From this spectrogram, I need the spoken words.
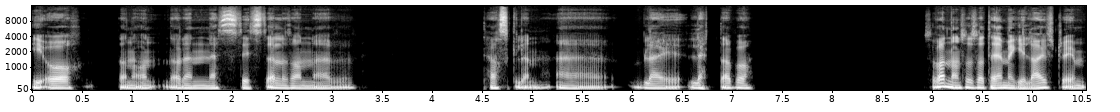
i år, da, noen, da den nest siste, eller sånn, eh, terskelen eh, ble letta på. Så var det noen som sa til meg i livestream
